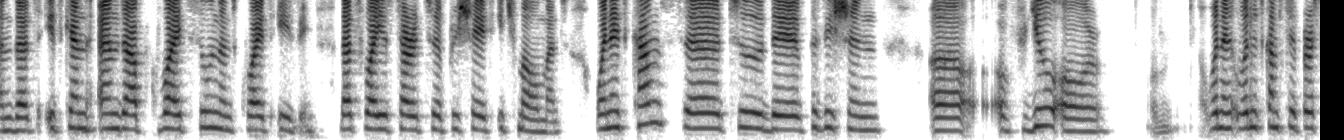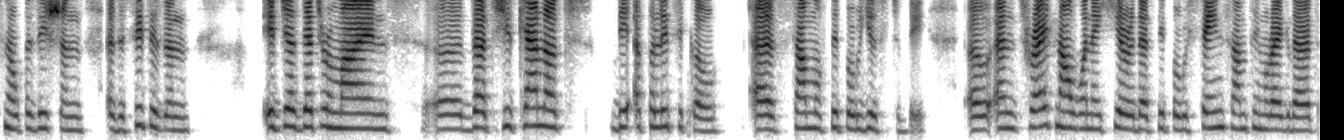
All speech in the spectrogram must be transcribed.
and that it can end up quite soon and quite easy. That's why you start to appreciate each moment. When it comes uh, to the position uh, of you or um, when it, when it comes to a personal position as a citizen, it just determines uh, that you cannot be apolitical as some of people used to be. Uh, and right now, when I hear that people are saying something like that,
